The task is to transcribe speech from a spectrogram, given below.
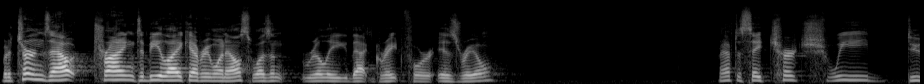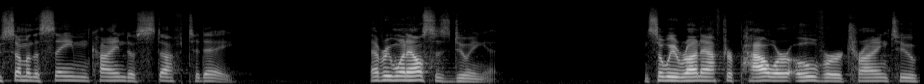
But it turns out trying to be like everyone else wasn't really that great for Israel. I have to say, church, we do some of the same kind of stuff today. Everyone else is doing it. And so we run after power over trying to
